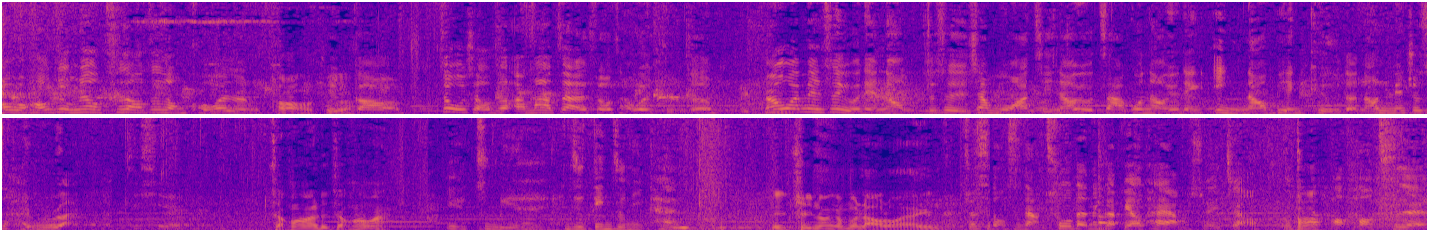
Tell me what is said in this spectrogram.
哦，我好久没有吃到这种口味的甜糕了。这我小时候阿妈在的时候才会煮的。然后外面是有点那种，就是像麻吉，然后有炸过那种有点硬，然后偏 Q 的，然后里面就是很软。谢谢。讲话啊，你讲话嘛。耶，助理一直盯着你看。你去哪有没有老了？就是董事长出的那个标太阳水饺，我觉得好好吃哎。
